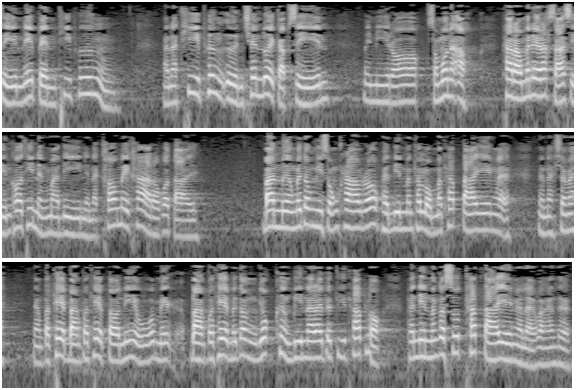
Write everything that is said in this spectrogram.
ศีลนี้เป็นที่พึ่งอันนะที่พึ่งอื่น เช่นด้วยกับศีลไม่มีหรอก สมมตินะเอาถ้าเราไม่ได้รักษาศีลข้อที่หนึ่งมาดีเนี่ยนะเขาไม่ฆ่าเราก็ตาย บ้านเมืองไม่ต้องมีสงครามหรอกแผ่นดินมันถล่มมาทับตายเองแหละเนี่ยนะใช่ไหมอย่างประเทศบางประเทศตอนนี้โอ้โหบางประเทศไม่ต้องยกเครื่องบินอะไรไปตีทับหรอก แผ่นดินมันก็ซุดทับตายเองอะไรว่างั้นเถอะ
